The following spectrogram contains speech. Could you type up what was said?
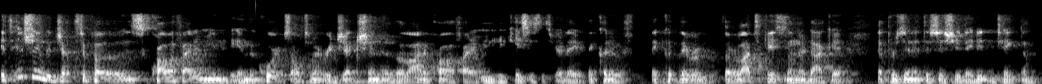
it's interesting to juxtapose qualified immunity and the court's ultimate rejection of a lot of qualified immunity cases this year. They they could have they could there were there were lots of cases on their docket that presented this issue. They didn't take them,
